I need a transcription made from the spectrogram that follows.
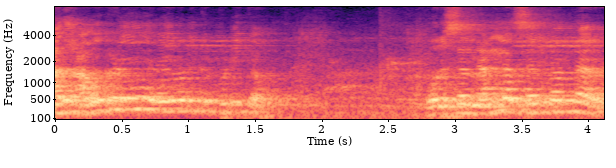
அது அவங்களையும் இறைவனுக்கு பிடிக்கும். ஒரு சில நல்ல செல்வந்தர்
